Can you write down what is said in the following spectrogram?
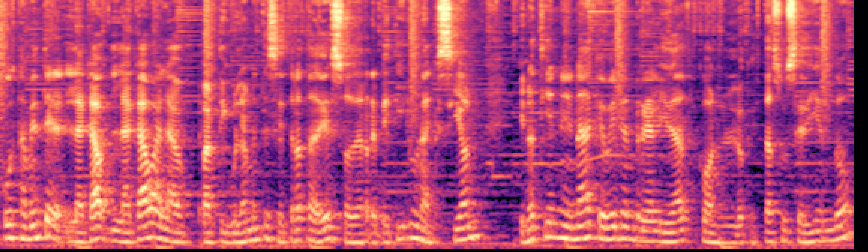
Justamente la, la cábala particularmente se trata de eso, de repetir una acción que no tiene nada que ver en realidad con lo que está sucediendo,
